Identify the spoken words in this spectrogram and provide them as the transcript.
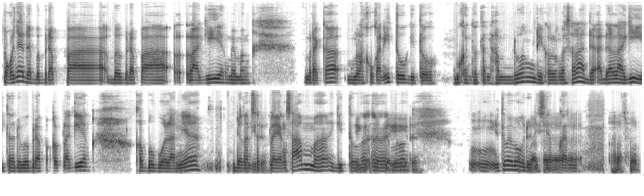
Pokoknya ada beberapa beberapa lagi yang memang mereka melakukan itu gitu bukan Tottenham doang deh kalau nggak salah ada ada lagi itu ada beberapa klub lagi yang kebobolannya dengan Gitu. set play yang sama gitu set play memang, gitu. mm, itu memang udah ke disiapkan Rashford.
